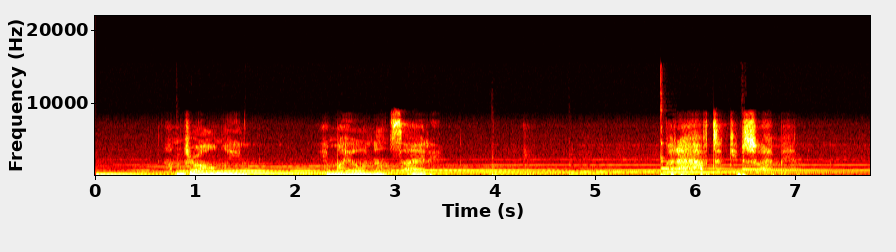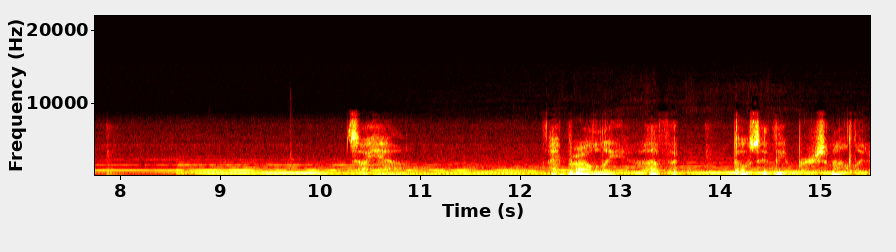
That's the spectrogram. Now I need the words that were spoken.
I'm drowning in my own anxiety. But I have to keep swimming. Personality.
